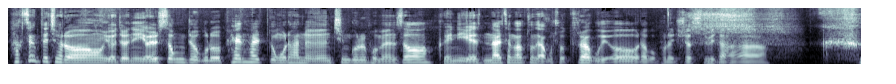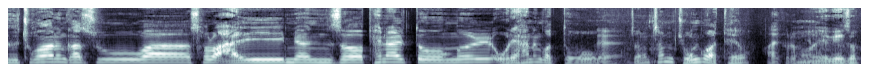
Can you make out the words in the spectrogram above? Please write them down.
학생 때처럼 여전히 열성적으로 팬 활동을 하는 친구를 보면서 괜히 옛날 생각도 나고 좋더라고요. 라고 보내주셨습니다. 그 좋아하는 가수와 서로 알면서 팬 활동을 오래 하는 것도 네. 저는 참 좋은 것 같아요. 아, 그럼요. 어, 여기에서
